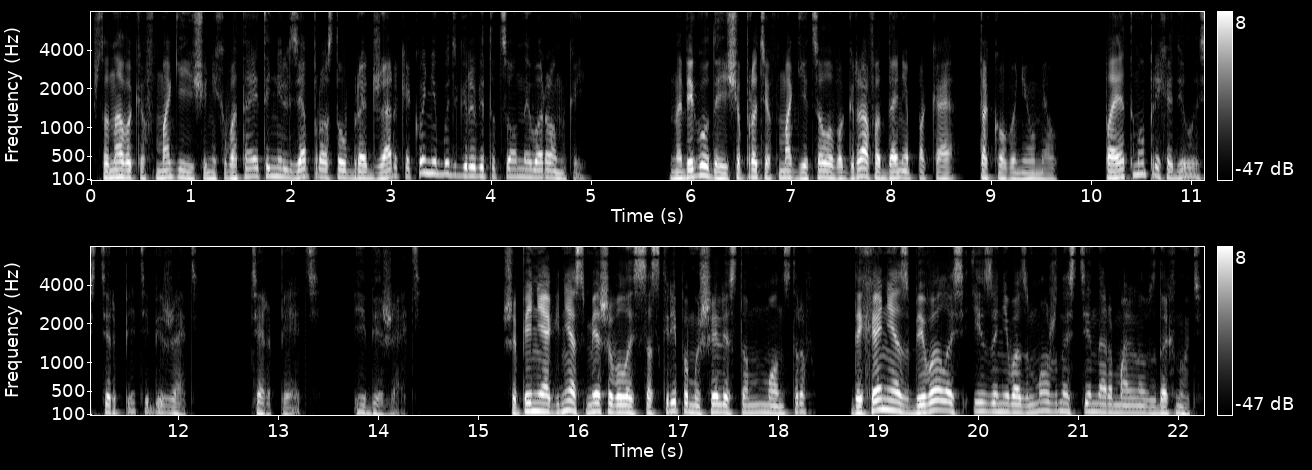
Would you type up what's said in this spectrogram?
что навыков магии еще не хватает и нельзя просто убрать жар какой-нибудь гравитационной воронкой. На бегу, да еще против магии целого графа, Даня пока такого не умел. Поэтому приходилось терпеть и бежать. Терпеть и бежать. Шипение огня смешивалось со скрипом и шелестом монстров, дыхание сбивалось из-за невозможности нормально вздохнуть.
